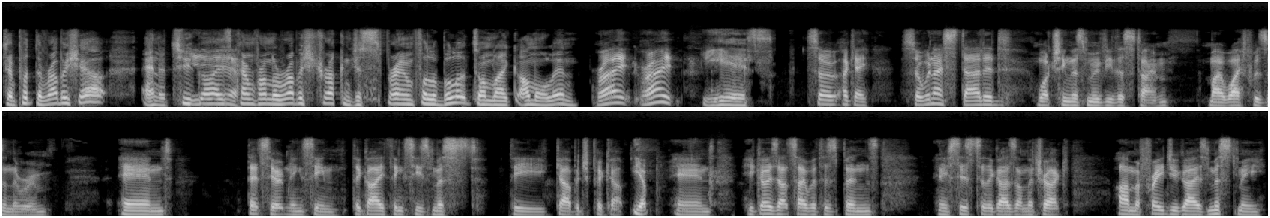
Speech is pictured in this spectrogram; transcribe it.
to put the rubbish out, and the two guys come from the rubbish truck and just spray him full of bullets. I'm like, I'm all in. Right, right. Yes. So, okay. So, when I started watching this movie this time, my wife was in the room, and that's the opening scene. The guy thinks he's missed the garbage pickup. Yep. And he goes outside with his bins, and he says to the guys on the truck, I'm afraid you guys missed me.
